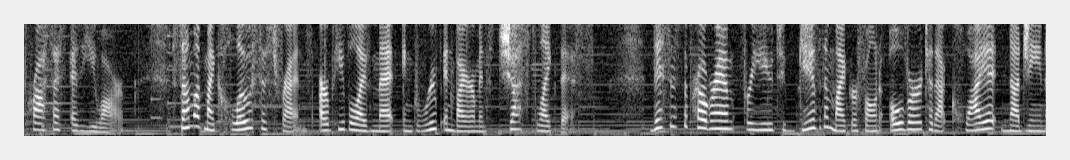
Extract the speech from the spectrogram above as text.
process as you are. Some of my closest friends are people I've met in group environments just like this. This is the program for you to give the microphone over to that quiet nudging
